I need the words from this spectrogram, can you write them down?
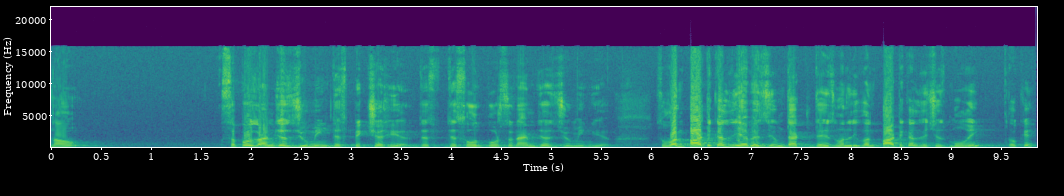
Now, suppose I am just zooming this picture here, this, this whole portion I am just zooming here. So, one particle we have assumed that there is only one particle which is moving okay,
